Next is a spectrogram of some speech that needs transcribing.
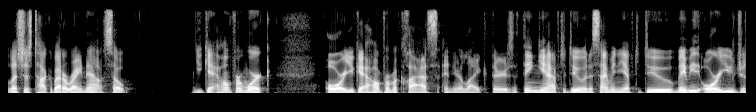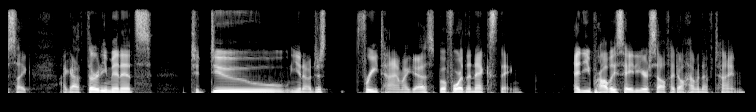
let's just talk about it right now. So, you get home from work or you get home from a class and you're like there's a thing you have to do an assignment you have to do. Maybe or you just like i got 30 minutes to do you know just free time i guess before the next thing. And you probably say to yourself i don't have enough time.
